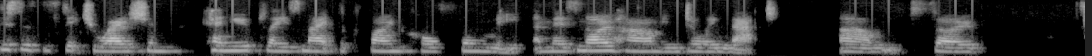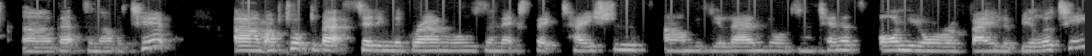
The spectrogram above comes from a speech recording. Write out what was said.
this is the situation. Can you please make the phone call for me? And there's no harm in doing that. Um, so uh, that's another tip. Um, I've talked about setting the ground rules and expectations um, with your landlords and tenants on your availability.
